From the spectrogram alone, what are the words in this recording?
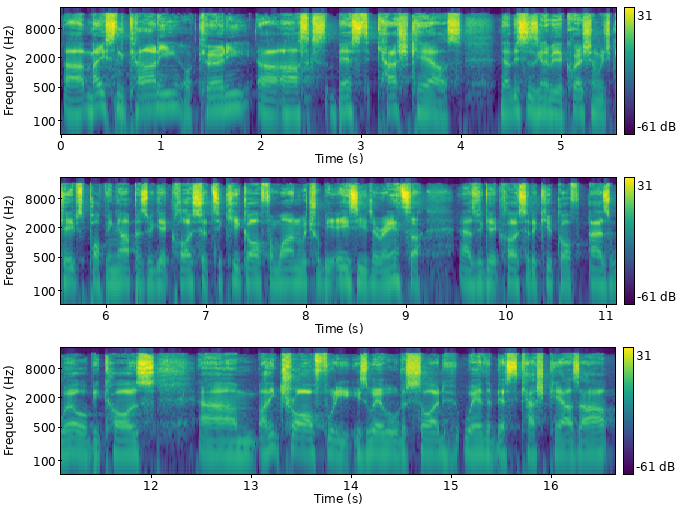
Uh, Mason Carney or Kearney uh, asks best cash cows. Now, this is going to be a question which keeps popping up as we get closer to kickoff, and one which will be easier to answer as we get closer to kickoff as well, because um, I think trial footy is where we'll decide where the best cash cows are.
